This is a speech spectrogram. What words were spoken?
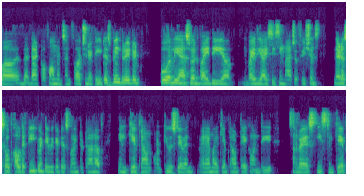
uh, that, that performance. Unfortunately, it has been rated poorly as well by the uh, by the ICC match officials. Let us hope how the T20 wicket is going to turn up in Cape Town on Tuesday when when MI Cape Town take on the Sunrise Eastern Cape.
